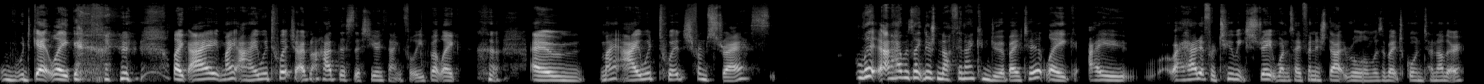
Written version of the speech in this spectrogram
would get like like I my eye would twitch. I've not had this this year thankfully, but like um my eye would twitch from stress. I was like there's nothing I can do about it. Like I I had it for 2 weeks straight once I finished that role and was about to go into another.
